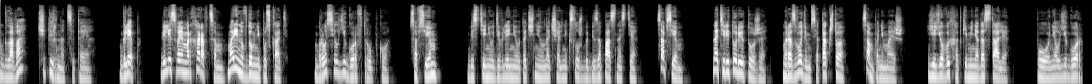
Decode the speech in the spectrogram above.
Глава 14. «Глеб, вели своим архаровцам Марину в дом не пускать», — бросил Егор в трубку. «Совсем?» — без тени удивления уточнил начальник службы безопасности. «Совсем. На территорию тоже. Мы разводимся, так что, сам понимаешь, ее выходки меня достали». «Понял, Егор.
